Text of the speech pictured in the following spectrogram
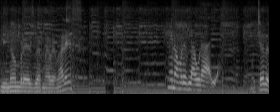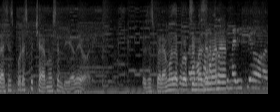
Mi nombre es Bernabe Mares. Mi nombre es Laura Arias. Muchas gracias por escucharnos el día de hoy. Los esperamos la próxima la semana. próxima edición.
